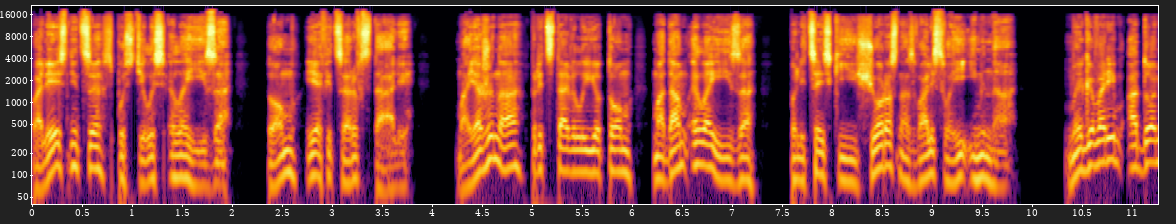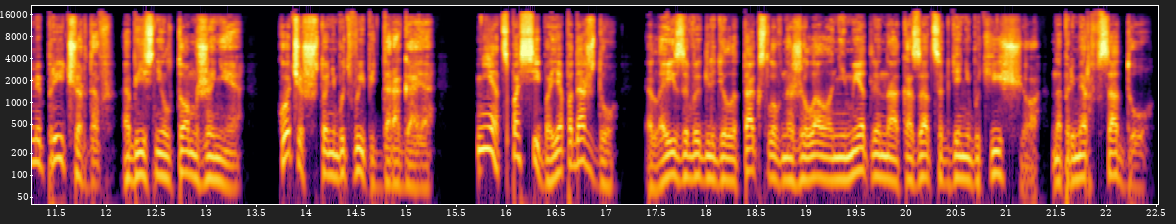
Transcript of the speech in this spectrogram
По лестнице спустилась Элоиза. Том и офицеры встали. «Моя жена», — представил ее Том, — «мадам Элоиза». Полицейские еще раз назвали свои имена. «Мы говорим о доме Причардов», — объяснил Том жене. «Хочешь что-нибудь выпить, дорогая?» «Нет, спасибо, я подожду». Элоиза выглядела так, словно желала немедленно оказаться где-нибудь еще, например, в саду.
